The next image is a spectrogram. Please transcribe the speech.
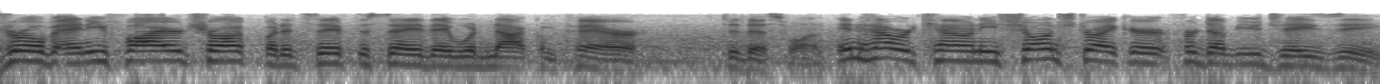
drove any fire truck, but it's safe to say they would not compare to this one. In Howard County, Sean Stryker for WJZ.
